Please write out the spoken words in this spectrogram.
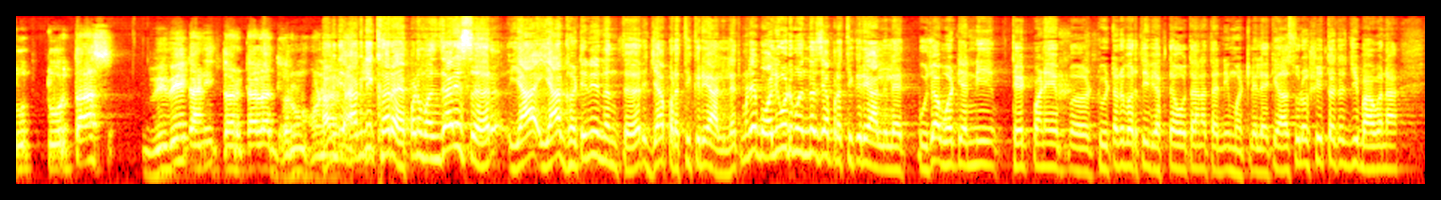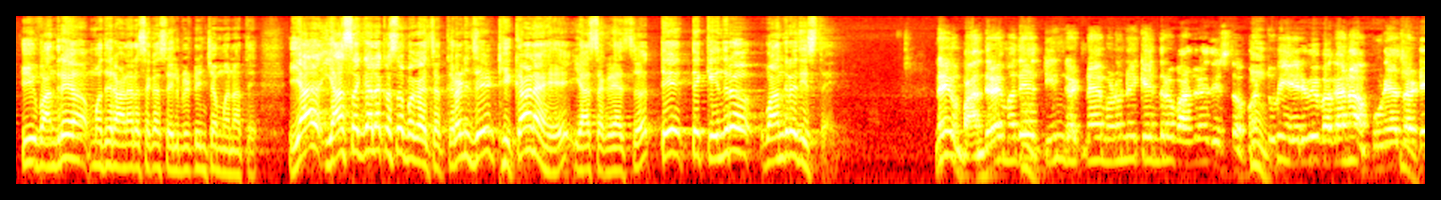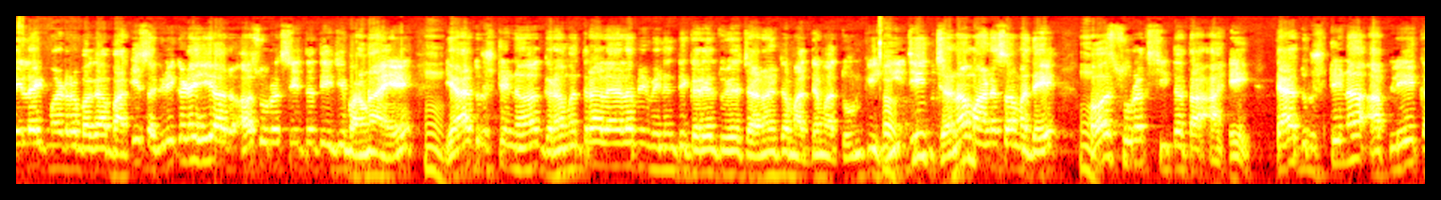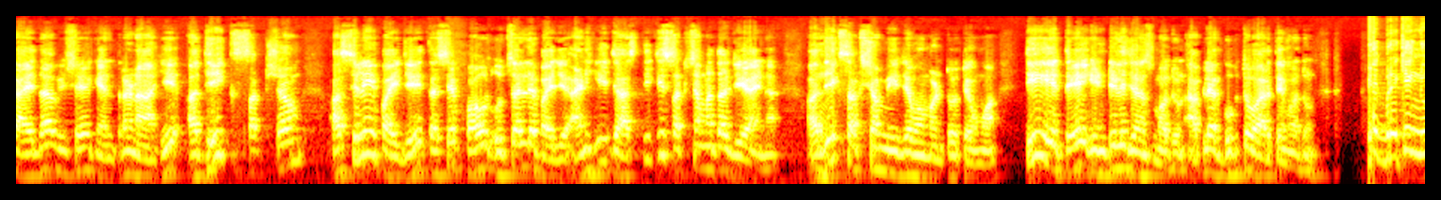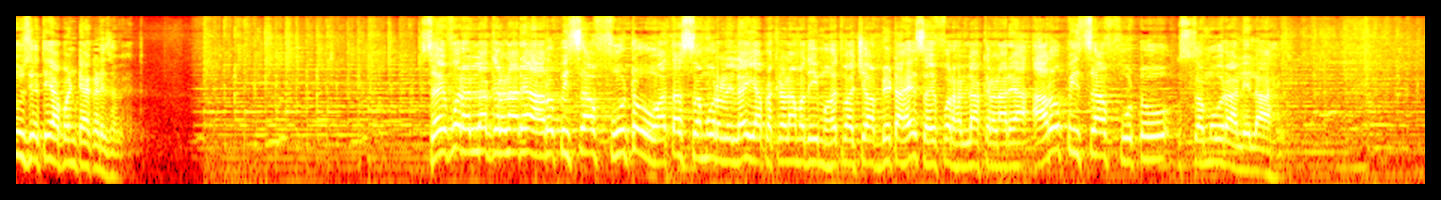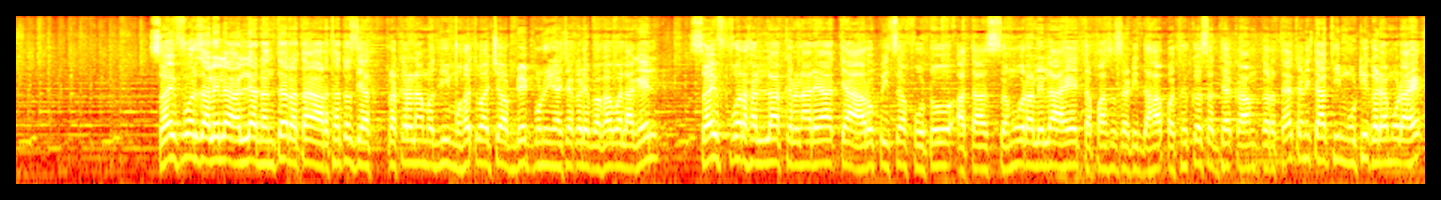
तु- तुर्तास विवेक आणि तर्काला धरून होणार अगदी खरं आहे. पण वंजारी सर या या घटनेनंतर ज्या प्रतिक्रिया आलेल्या आहेत म्हणजे बॉलिवूडमधनं ज्या प्रतिक्रिया आलेल्या आहेत पूजा भट यांनी थेटपणे ट्विटरवरती व्यक्त होताना त्यांनी म्हटलेलं आहे की असुरक्षिततेची भावना ही वांद्र्यामध्ये राहणाऱ्या सगळ्या सेलिब्रिटींच्या मनात आहे. या या सगळ्याला कसं बघायचं? कारण जे ठिकाण आहे या सगळ्याचं ते ते केंद्र वांद्रे दिसतंय. नाही बांद्र्यामध्ये तीन घटना आहे म्हणून केंद्र बांद्रा दिसतं पण. तुम्ही एरवी बघा ना पुण्याचा डे लाइट मर्डर बघा बाकी सगळीकडे ही असुरक्षिततेची भावना आहे. या दृष्टीनं गृहमंत्रालयाला मी विनंती करेल तुझ्या चॅनलच्या माध्यमातून की हो. जी जनमानसामध्ये. असुरक्षितता आहे त्या दृष्टीनं आपली कायदा विषयक यंत्रणा ही अधिक सक्षम असली पाहिजे तसे पाऊल उचलले पाहिजे. आणि ही जास्तीची सक्षमता जी आहे ना अधिक सक्षम मी जेव्हा म्हणतो तेव्हा ती येते इंटेलिजन्स मधून आपल्या गुप्त वार्तेमधून. एक ब्रेकिंग न्यूज येते आपण त्याकडे जाऊयात. सैफवर हल्ला करणाऱ्या आरोपीचा फोटो आता समोर आलेला आहे. या प्रकरणामध्ये महत्वाची अपडेट आहे. सैफवर हल्ला करणाऱ्या आरोपीचा फोटो समोर आलेला आहे. सैफवर झालेल्या हल्ल्यानंतर आता अर्थातच या प्रकरणामधली महत्वाची अपडेट म्हणून याच्याकडे बघावं लागेल. सैफवर हल्ला करणाऱ्या त्या आरोपीचा फोटो आता समोर आलेला आहे. तपासासाठी दहा पथकं सध्या काम करत आहेत आणि त्यात ही मोठी घडामोड आहे.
